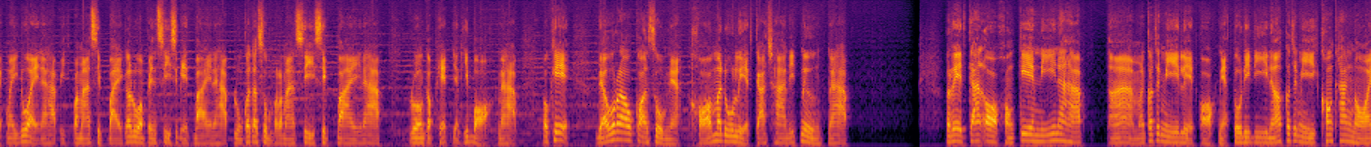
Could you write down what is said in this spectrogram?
กมาอีกด้วยนะครับ อีกประมาณ 10 ใบก็รวมเป็น 41 ใบนะครับ ลุงก็จะสุ่มประมาณ 40 ใบนะครับ รวมกับเพชรอย่างที่บอกนะครับ โอเค เดี๋ยวเราก่อนสุ่มเนี่ยขอมาดูเลทกาชานิดนึงนะครับเรทการออกของเกมนี้นะครับ อ่ามันก็จะมีเลทออกเนี่ยตัวดีๆเนาะก็จะมีค่อนข้างน้อย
